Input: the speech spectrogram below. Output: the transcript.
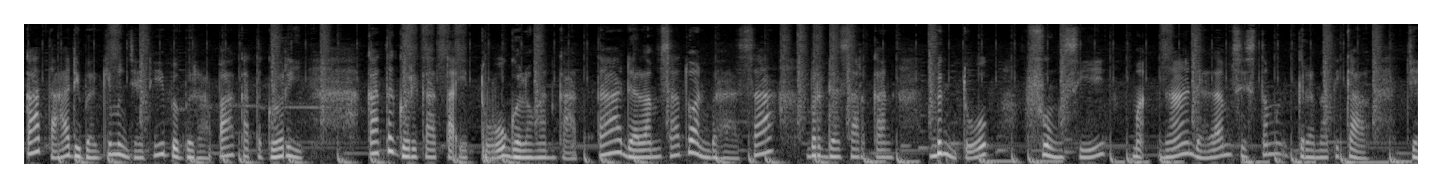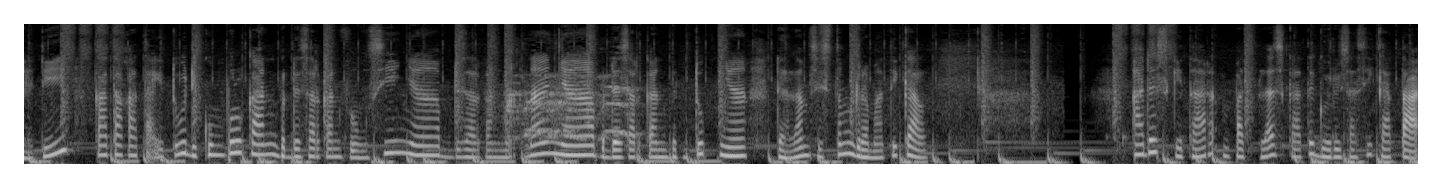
Kata dibagi menjadi beberapa kategori. Kategori kata itu golongan kata dalam satuan bahasa berdasarkan bentuk, fungsi, makna dalam sistem gramatikal. Jadi, kata-kata itu dikumpulkan berdasarkan fungsinya, berdasarkan maknanya, berdasarkan bentuknya dalam sistem gramatikal. Ada sekitar 14 kategorisasi kata.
